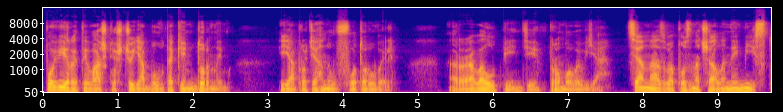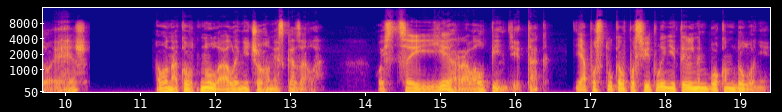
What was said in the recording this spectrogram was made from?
повірити важко, що я був таким дурним. Я протягнув фото Рувель. Равалпінді, промовив я. Ця назва позначала не місто, еге ж? Вона ковтнула, але нічого не сказала. Ось це і є Равалпінді, так? Я постукав по світлині тильним боком долоні.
